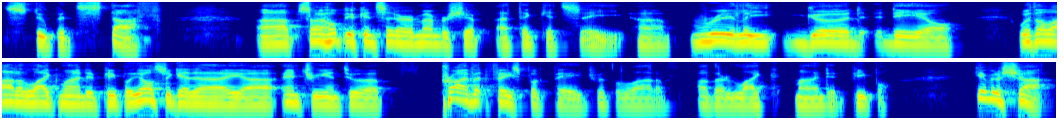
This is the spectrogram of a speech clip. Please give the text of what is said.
stupid stuff. Uh, so I hope you consider a membership. I think it's a uh, really good deal with a lot of like-minded people. You also get a uh, entry into a private Facebook page with a lot of other like-minded people. Give it a shot.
